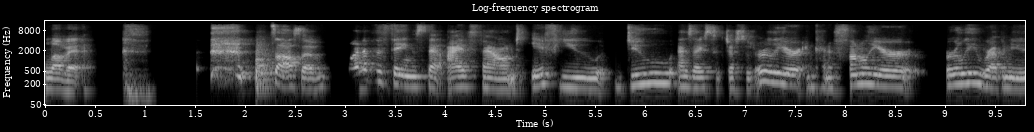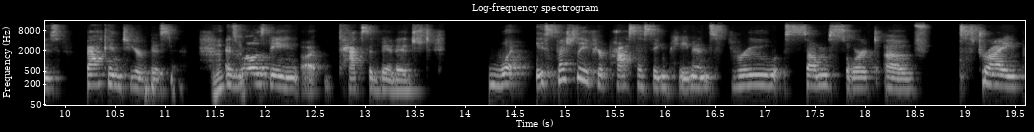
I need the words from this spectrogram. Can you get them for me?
Love it. That's awesome. One of the things that I've found if you do, as I suggested earlier, and kind of funnel your early revenues back into your business, mm-hmm. as well as being uh, tax advantaged, what especially if you're processing payments through some sort of stripe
